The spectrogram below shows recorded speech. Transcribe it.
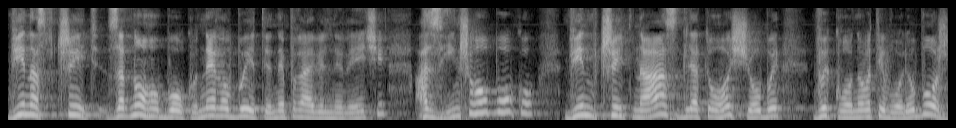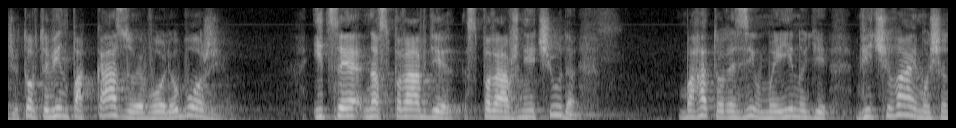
Він нас вчить з одного боку не робити неправильні речі, а з іншого боку, Він вчить нас для того, щоб виконувати волю Божу. Тобто Він показує волю Божу. І це насправді справжнє чудо. Багато разів ми іноді відчуваємо, що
